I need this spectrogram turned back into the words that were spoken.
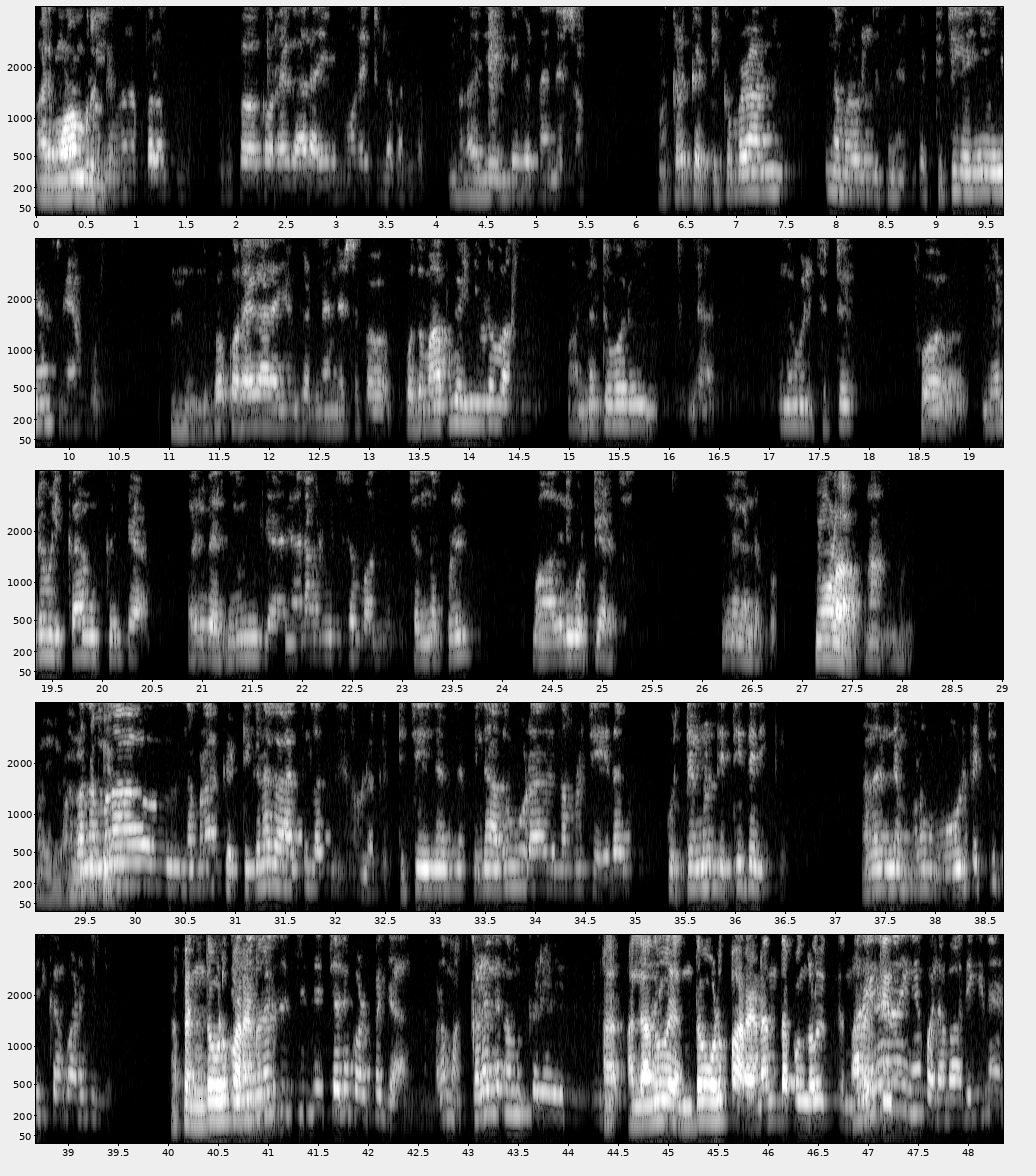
ആര്? മോളെ നമ്പർ ഇല്ല? നമ്മളെ നമ്പറൊന്നും ഇപ്പൊ കുറെ കാലമായി മോളായിട്ടുള്ള ബന്ധം. നമ്മളെ ജയിലിൽ കിട്ടുന്നതിന് ശേഷം മക്കളെ കെട്ടിക്കുമ്പോഴാണ് നമ്മളോടുള്ള സ്നേഹം കെട്ടിച്ചു കഴിഞ്ഞു കഴിഞ്ഞാൽ സ്നേഹം പോയി ഇപ്പൊ കുറെ കാലം ഞാൻ കിടന്നതിന് ശേഷം ഇപ്പൊ പൊതുമാപ്പ് കഴിഞ്ഞ് ഇവിടെ വന്നു വന്നിട്ട് പോലും ഞാൻ ഒന്ന് വിളിച്ചിട്ട് ഫോ വീണ്ടും വിളിക്കാൻ നിൽക്കില്ല അവർ വരുന്നില്ല. ഞാൻ അങ്ങനെ ഒരു ദിവസം വന്നു ചെന്നപ്പോൾ വാതിൽ കൊട്ടി അടച്ച് എന്നെ കണ്ടപ്പോൾ മോളാ? ആ. അപ്പൊ നമ്മളാ നമ്മളാ കെട്ടിക്കണ കാലത്തുള്ള സ്നേഹമുള്ള കെട്ടിച്ചു കഴിഞ്ഞാൽ പിന്നെ പിന്നെ അതുകൂടാതെ നമ്മൾ ചെയ്ത കുറ്റങ്ങൾ തെറ്റിദ്ധരിക്കുക അത് നമ്മളെ മോൾ തെറ്റിദ്ധരിക്കാൻ പാടില്ലല്ലോ. അപ്പൊ എന്തോൾ ജനങ്ങൾ തെറ്റിദ്ധരിച്ചാലും കുഴപ്പമില്ല നമ്മളെ മക്കളല്ലേ നമുക്കൊരു അല്ലാതെ പറയണ എന്താ നിങ്ങൾ ഇങ്ങനെ കൊലപാതകിനെ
